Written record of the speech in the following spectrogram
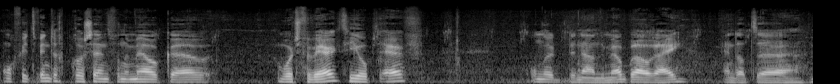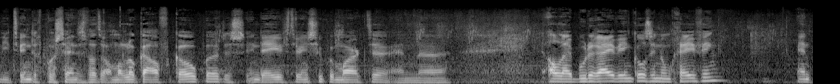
ongeveer 20% van de melk wordt verwerkt hier op het erf. Onder de naam de melkbrouwerij. En dat, die 20% is wat we allemaal lokaal verkopen. Dus in Deventer, in supermarkten en allerlei boerderijwinkels in de omgeving. En 80%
